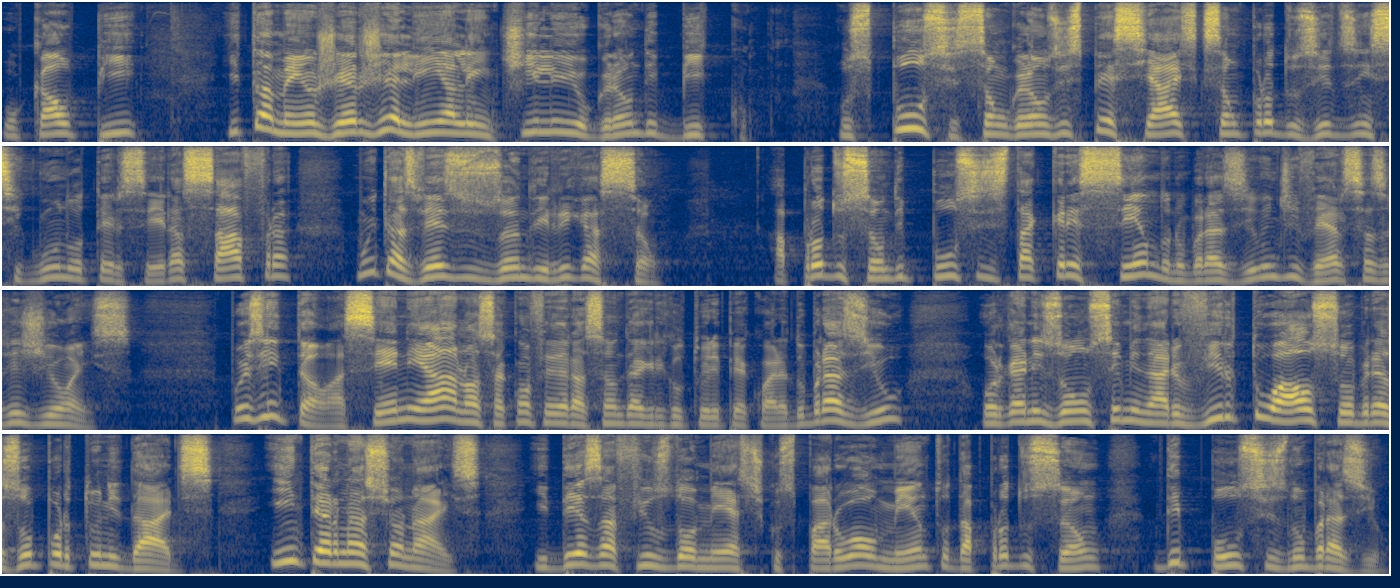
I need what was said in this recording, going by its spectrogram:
o calpi e também o gergelim, a lentilha e o grão de bico. Os pulses são grãos especiais que são produzidos em segunda ou terceira safra, muitas vezes usando irrigação. A produção de pulses está crescendo no Brasil em diversas regiões. Pois então, a CNA, a nossa Confederação de Agricultura e Pecuária do Brasil, organizou um seminário virtual sobre as oportunidades internacionais e desafios domésticos para o aumento da produção de pulses no Brasil.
